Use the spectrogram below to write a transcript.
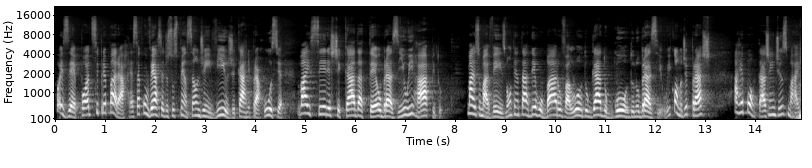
Pois é, pode se preparar. Essa conversa de suspensão de envios de carne para a Rússia vai ser esticada até o Brasil e rápido. Mais uma vez, vão tentar derrubar o valor do gado gordo no Brasil. E como de praxe, a reportagem diz mais.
